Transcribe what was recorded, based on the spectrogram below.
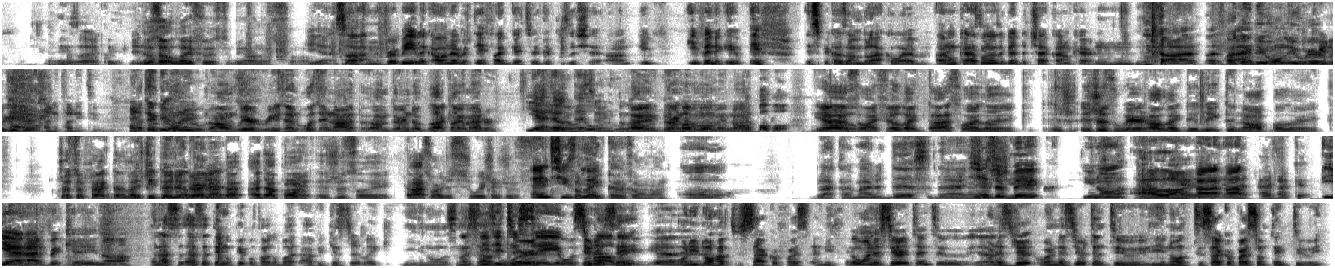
Exactly You know. That's how life is, to be honest. So. Yeah. So Mhm. for me, like I'll never if I get to a good position, um, if, even if, if it's because I'm black or whatever, I don't care as long as I get the check. I don't care. mm-hmm. I, I think the only weird reason, 2022. I think the only um, weird reason was it not um, during the Black Lives Matter, yeah, Yeah, it- I was it- like during that bubble. moment, the bubble. Yeah, bubble. so I feel like that's why like it's it's just weird how like they leaked it out, but like just the fact that like she people did knew it during at that at that point, it's just like that's why the situation just And she's so like, things going on. oh, Black Lives Matter, this, that. Yeah, she's a big, you know, ally. uh, uh, Advocate? yeah, advocate, you know? And that's that's the thing when people talk about advocates, they're like, you know, it's nice It's to easy to words say it was Easy to say like, yeah. when you don't have to sacrifice anything. But when it's your turn to, yeah. when it's your when it's your turn to you know to sacrifice something to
